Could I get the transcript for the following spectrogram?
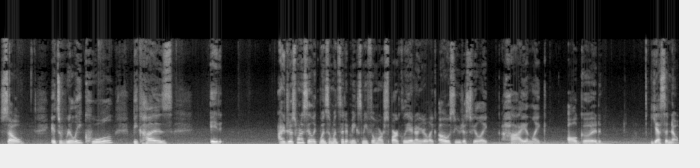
So it's really cool because it I just want to say, like, when someone said it makes me feel more sparkly, I know you're like, oh, so you just feel like high and like all good. Yes and no.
